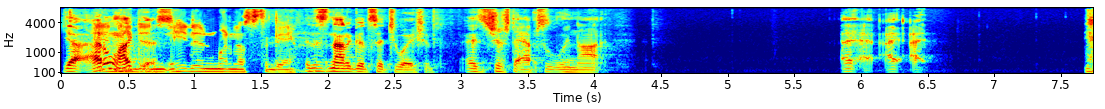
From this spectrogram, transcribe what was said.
Yeah, I don't And like he this. He didn't win us the game. This is not a good situation. It's just absolutely not. I, I, I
